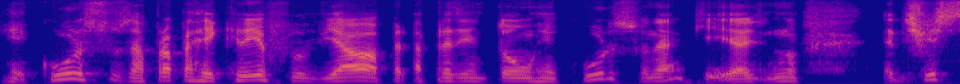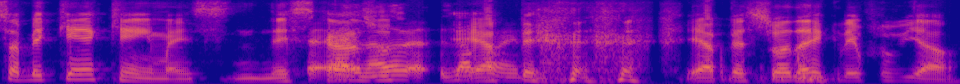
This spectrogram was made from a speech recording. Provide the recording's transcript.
recursos, a própria Recreio Fluvial ap apresentou um recurso, né, que é, é difícil saber quem é quem, mas nesse é, caso é, a, é a pessoa da Recreio Fluvial.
